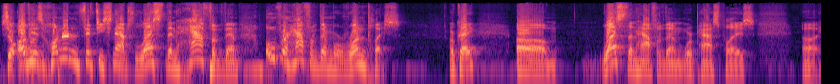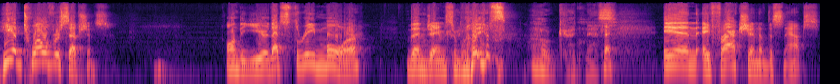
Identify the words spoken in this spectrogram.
So of his 150 snaps, less than half of them, over half of them were run plays. Okay? Um, less than half of them were pass plays. Uh, he had 12 receptions on the year. That's three more than Jameson Williams Oh goodness. Okay? In a fraction of the snaps.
